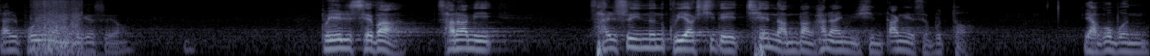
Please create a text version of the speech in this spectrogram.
잘 보이나 모르겠어요. 부엘세바 사람이 살 수 있는 구약 시대의 최남방 하나님 주신 땅에서부터 야곱은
